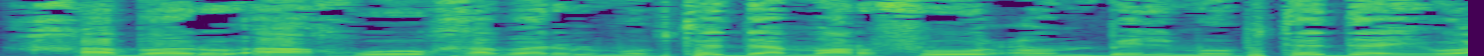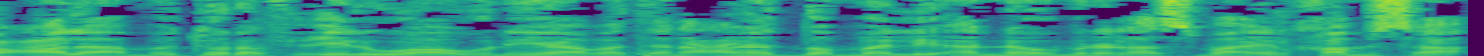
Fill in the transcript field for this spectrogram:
khabaru akhuu khabaru mubtada marfuucu bilmubtadai wa calaamatu rafci lwaaw niyaabata can dama liannahu min alasmaaءi اlkhamsa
